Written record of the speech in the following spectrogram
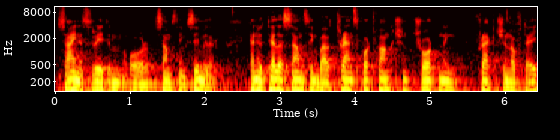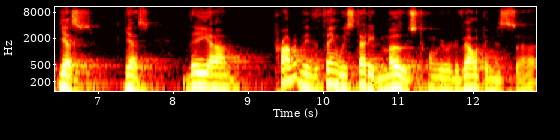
sinus rhythm or something similar. Can you tell us something about transport function, shortening fraction of the atrium? Yes, yes. The, um, probably the thing we studied most when we were developing this uh,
